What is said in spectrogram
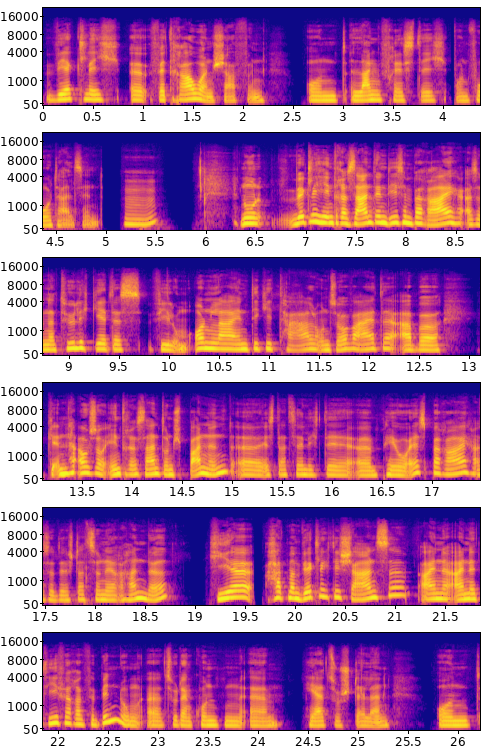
wirklich äh, Vertrauen schaffen und langfristig von Vorteil sind. Mhm. Nun, wirklich interessant in diesem Bereich, also natürlich geht es viel um Online, digital und so weiter, aber genauso interessant und spannend äh, ist tatsächlich der äh, POS-Bereich, also der stationäre Handel. Hier hat man wirklich die Chance, eine, eine tiefere Verbindung äh, zu den Kunden äh, herzustellen. Und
